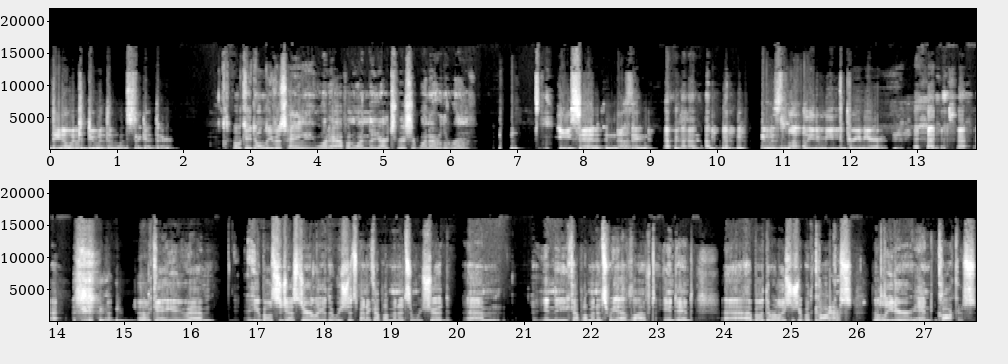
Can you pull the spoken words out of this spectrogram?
they know what to do with them once they get there. Okay, don't leave us hanging. What happened when the Archbishop went out of the room? he said nothing. it was lovely to meet the premier. okay, you um, you both suggested earlier that we should spend a couple of minutes, and we should, um, in the couple of minutes we have left, hint, hint, uh, about the relationship with caucus, the leader and caucus,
